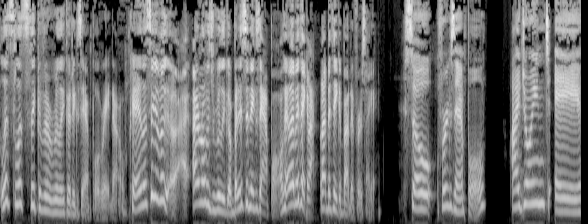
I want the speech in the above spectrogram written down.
let's, let's think of a really good example right now. Okay. Let's think of a, I don't know if it's really good, but it's an example. Okay. Let me think about, let me think about it for a second. So for example, I joined a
